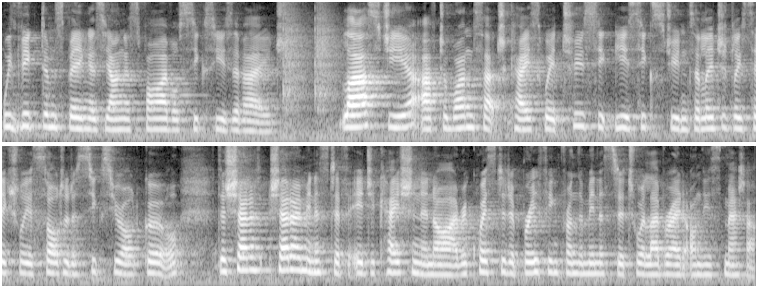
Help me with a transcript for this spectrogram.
with victims being as young as five or six years of age. Last year, after one such case where two Year 6 students allegedly sexually assaulted a six-year-old girl, the Shadow Minister for Education and I requested a briefing from the Minister to elaborate on this matter.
